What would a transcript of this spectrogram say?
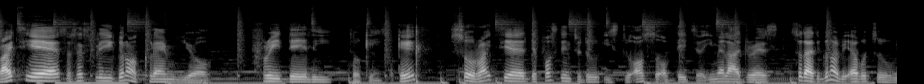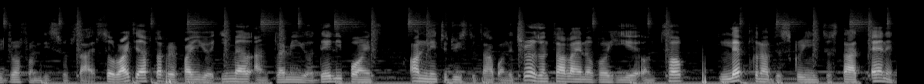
right here, successfully, you're gonna claim your free daily tokens okay so right here the first thing to do is to also update your email address so that you're going to be able to withdraw from this website so right here after verifying your email and claiming your daily points all you need to do is to tap on the horizontal line over here on top left corner of the screen to start earning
